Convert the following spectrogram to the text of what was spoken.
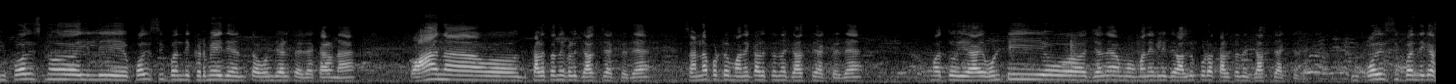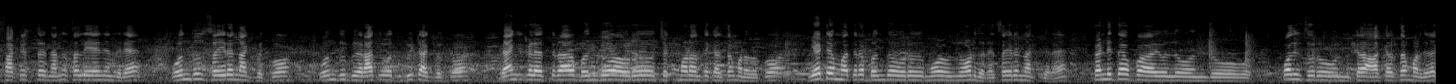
ಈ ಪೊಲೀಸ್ನು ಇಲ್ಲಿ ಪೊಲೀಸ್ ಸಿಬ್ಬಂದಿ ಕಡಿಮೆ ಇದೆ ಅಂತ ಒಂದು ಹೇಳ್ತಾ ಇದೆ. ಕಾರಣ, ವಾಹನ ಕಳೆತನಗಳು ಜಾಸ್ತಿ ಆಗ್ತದೆ, ಸಣ್ಣ ಪುಟ್ಟ ಮನೆ ಕಳ್ಳತನ ಜಾಸ್ತಿ ಆಗ್ತದೆ, ಮತ್ತು ಒಂಟಿ ಜನ ಮನೆಗಳಿದೆ, ಅಲ್ಲೂ ಕೂಡ ಕಳ್ಳತನ ಜಾಸ್ತಿ ಆಗ್ತದೆ. ಈ ಪೊಲೀಸ್ ಸಿಬ್ಬಂದಿಗೆ ಸಾಕಷ್ಟು ನನ್ನ ಸಲಹೆ ಏನೆಂದರೆ, ಒಂದು ಸೈರನ್ ಹಾಕಬೇಕು ಒಂದು ರಾತ್ರಿ ಹೊತ್ತು ಬೀಟ್ ಹಾಕಬೇಕು. ಬ್ಯಾಂಕ್ಗಳ ಹತ್ರ ಬಂದು ಅವರು ಚೆಕ್ ಮಾಡೋವಂಥ ಕೆಲಸ ಮಾಡಬೇಕು. ಎ ಟಿ ಎಂ ಹತ್ರ ಬಂದು ಅವರು ನೋಡಿದ್ರೆ ಸೈರನ್ ಹಾಕ್ತಾರೆ. ಖಂಡಿತ ಪ ಇಲ್ಲಿ ಒಂದು ಪೊಲೀಸರು ಒಂದು ಆ ಕೆಲಸ ಮಾಡಿದರೆ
